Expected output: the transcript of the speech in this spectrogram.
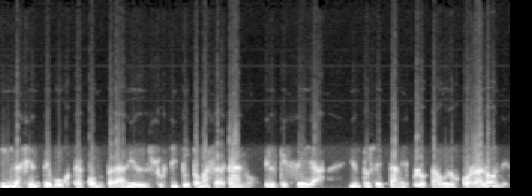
y la gente busca comprar el sustituto más cercano, el que sea, y entonces están explotados los corralones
